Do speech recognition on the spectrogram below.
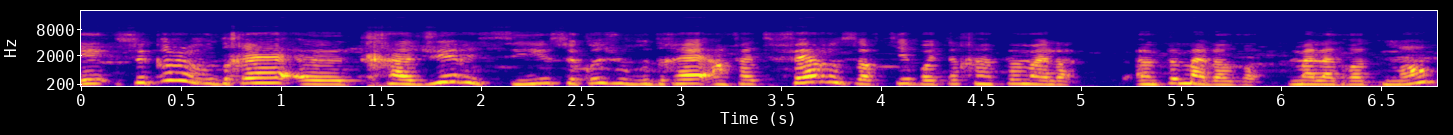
Et ce que je voudrais euh, traduire ici, ce que je voudrais en fait faire ressortir peut-être un peu, maladroitement,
